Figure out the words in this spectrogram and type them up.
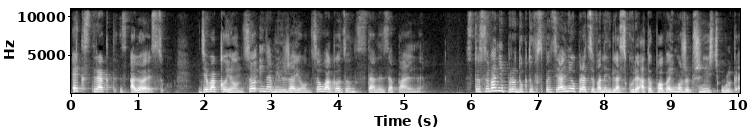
Ekstrakt z aloesu działa kojąco i nawilżająco, łagodząc stany zapalne. Stosowanie produktów specjalnie opracowanych dla skóry atopowej może przynieść ulgę.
